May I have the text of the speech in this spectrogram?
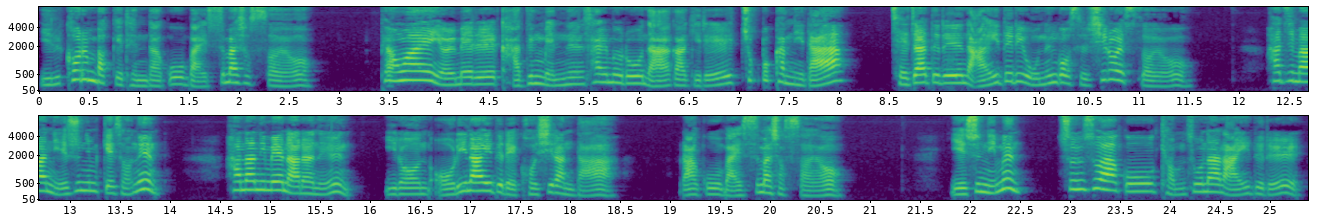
일컬음 받게 된다고 말씀하셨어요. 평화의 열매를 가득 맺는 삶으로 나아가기를 축복합니다. 제자들은 아이들이 오는 것을 싫어했어요. 하지만 예수님께서는 하나님의 나라는 이런 어린아이들의 것이란다. 라고 말씀하셨어요. 예수님은 순수하고 겸손한 아이들을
